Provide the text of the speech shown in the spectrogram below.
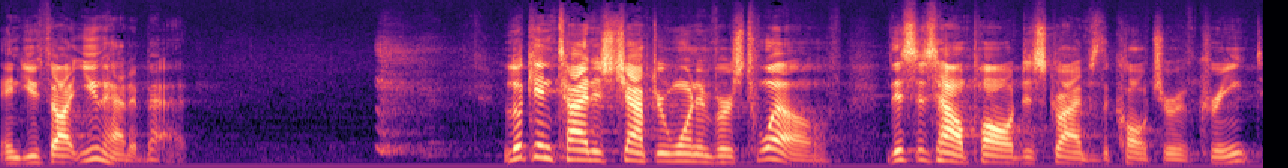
And you thought you had it bad. Look in Titus chapter 1 and verse 12. This is how Paul describes the culture of Crete.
